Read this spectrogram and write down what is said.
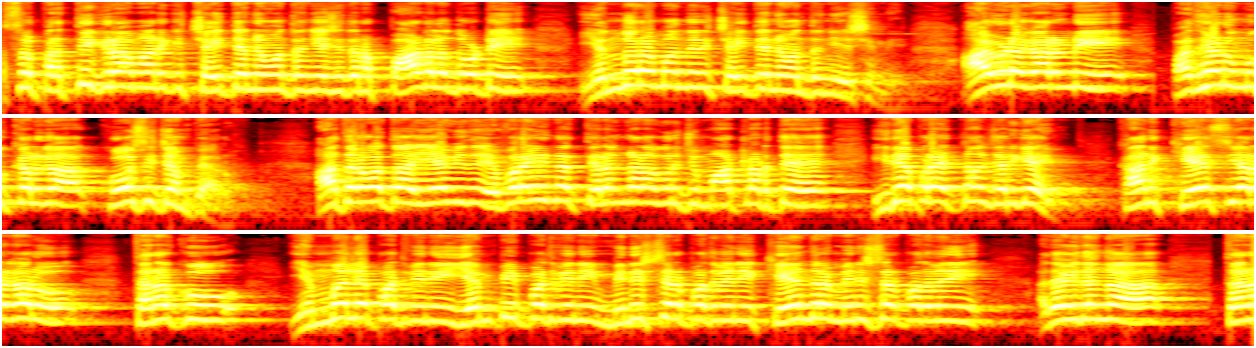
అసలు ప్రతి గ్రామానికి చైతన్యవంతం చేసి తన పాటలతోటి ఎందరో మందిని చైతన్యవంతం చేసింది. ఆవిడ గారిని పదిహేడు ముక్కలుగా కోసి చంపారు. ఆ తర్వాత ఏ విధ ఎవరైనా తెలంగాణ గురించి మాట్లాడితే ఇదే ప్రయత్నాలు జరిగాయి. కానీ కేసీఆర్ గారు తనకు ఎమ్మెల్యే పదవిని ఎంపీ పదవిని మినిస్టర్ పదవిని కేంద్ర మినిస్టర్ పదవిని అదేవిధంగా తన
